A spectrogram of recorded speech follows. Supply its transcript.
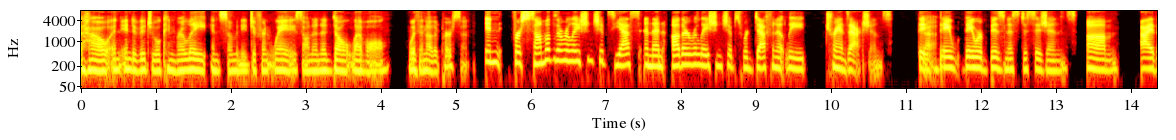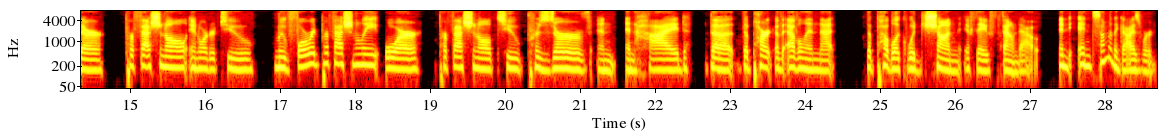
how an individual can relate in so many different ways on an adult level with another person. In for some of the relationships, yes, and then other relationships were definitely transactions. They Yeah. they they were business decisions, um, either professional in order to move forward professionally or professional to preserve and and hide the the part of Evelyn that the public would shun if they found out. And and some of the guys were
